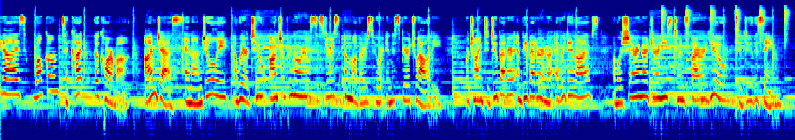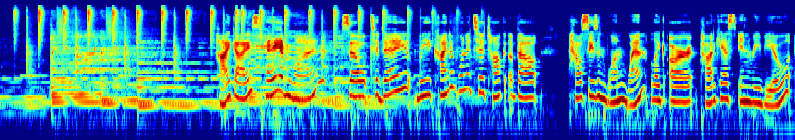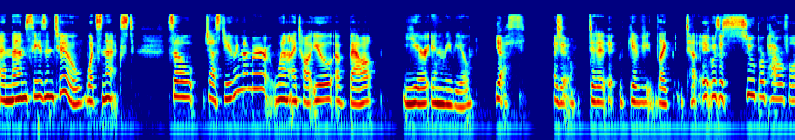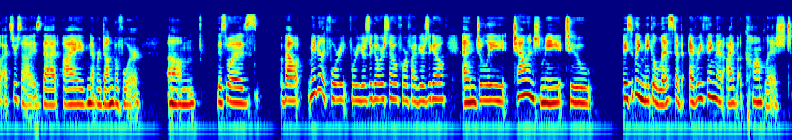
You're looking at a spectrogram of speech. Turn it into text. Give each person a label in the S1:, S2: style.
S1: Hey guys, welcome to Cut the Karma. I'm Jess,
S2: And I'm Julie.
S1: and we are two entrepreneurial sisters and mothers who are into spirituality. We're trying to do better and be better in our everyday lives, and we're sharing our journeys to inspire you to do the same.
S2: Hi, guys. Hey, everyone. So, today we kind of wanted to talk about how season one went, like our podcast in review, and then season two, what's next. So, Jess, do you remember when I taught you about year in review?
S3: Yes, I do.
S2: Did it give you, like, tell?
S3: It was a super powerful exercise that I've never done before. Um, this was about maybe like four four years ago or so, four or five years ago, and Julie challenged me to basically make a list of everything that I've accomplished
